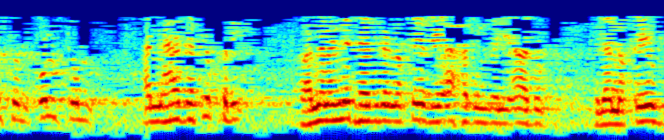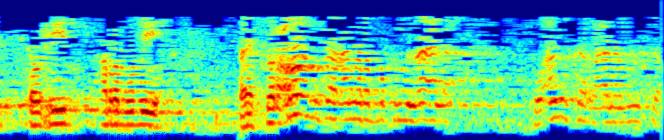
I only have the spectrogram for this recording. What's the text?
أنتم قلتم أن هذا فطري فأنا لم يذهب إلى نقيض أحد من بني آدم إلى نقيض توحيد الربوبية. ففرعون قال أنا ربكم الأعلى وأنكر على موسى.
